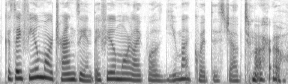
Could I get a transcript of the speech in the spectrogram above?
because they feel more transient. They feel more like, well, you might quit this job tomorrow.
